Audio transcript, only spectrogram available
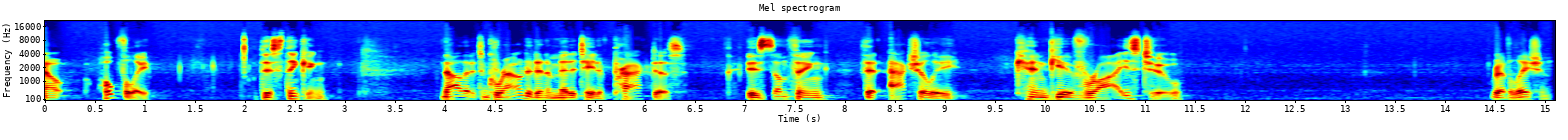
Now, hopefully, this thinking, now that it's grounded in a meditative practice, is something that actually can give rise to revelation.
